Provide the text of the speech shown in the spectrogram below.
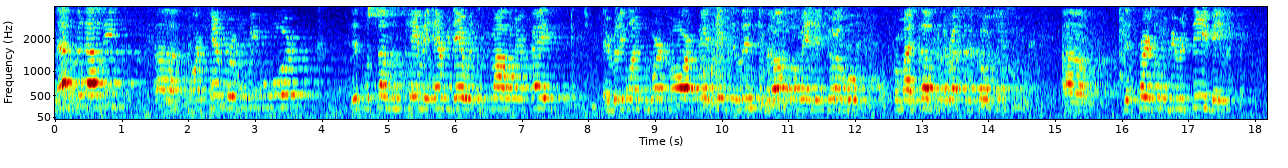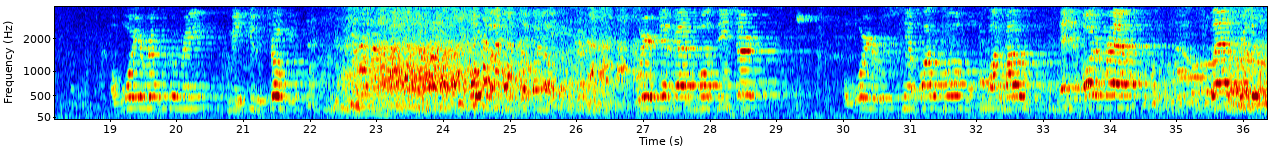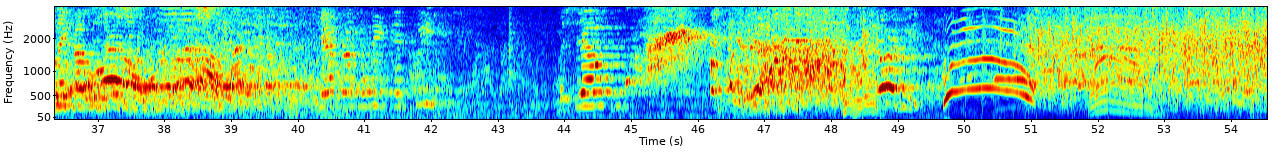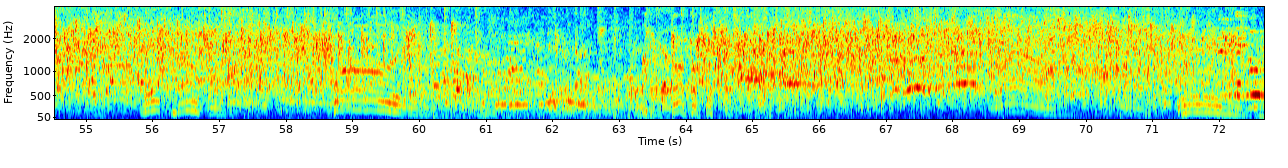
Last but not least, uh, our Camper of the Week award. This was someone who came in every day with a smile on their face. They really wanted to work hard, pay attention, listen, but also made it enjoyable for myself and the rest of the coaches. Um, this person will be receiving a Warrior replica ring, I mean, excuse me, trophy. Basketball t-shirt, a Warrior Camp water ball, water bottle, and an autographed Splash Brother Klay Thompson jersey. Camper of the week this week, Michelle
